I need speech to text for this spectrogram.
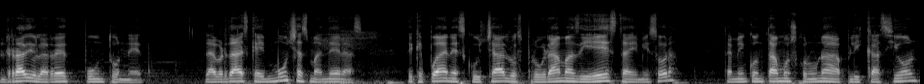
radiolared.net. La verdad es que hay muchas maneras de que puedan escuchar los programas de esta emisora. También contamos con una aplicación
